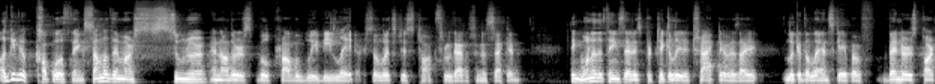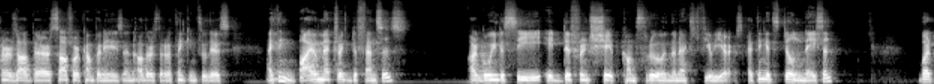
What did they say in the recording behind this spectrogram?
I'll give you a couple of things. Some of them are sooner and others will probably be later. So let's just talk through that in a second. I think one of the things that is particularly attractive as I look at the landscape of vendors, partners out there, software companies, and others that are thinking through this, I think biometric defenses are going to see a different shape come through in the next few years. I think it's still nascent, but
